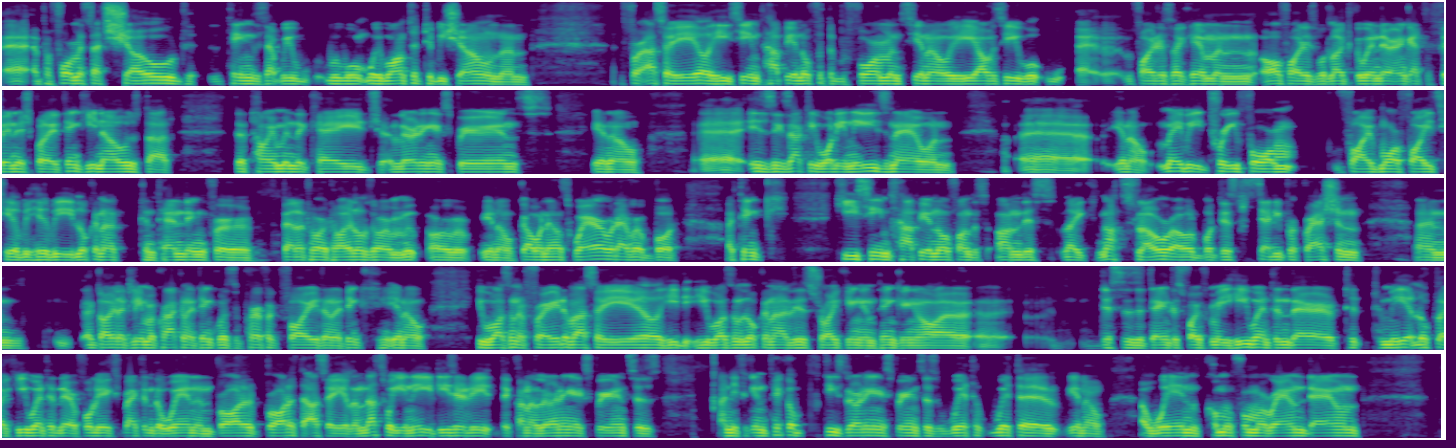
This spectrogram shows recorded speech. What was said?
a performance that showed things that we we, we wanted to be shown. And for Asael, he seemed happy enough with the performance. You know, he obviously uh, fighters like him and all fighters would like to go in there and get the finish, but I think he knows that the time in the cage, learning experience, you know. Uh, is exactly what he needs now, and uh, you know maybe three, four five more fights, he'll be he'll be looking at contending for Bellator titles or or you know going elsewhere or whatever. But I think he seems happy enough on this on this like not slow road, but this steady progression. And a guy like Lee McCracken, I think, was a perfect fight. And I think you know he wasn't afraid of Asael. He he wasn't looking at his striking and thinking, oh. Uh, this is a dangerous fight for me. He went in there. To, to me, it looked like he went in there fully expecting to win and brought it brought it to Asael, and that's what you need. These are the, the kind of learning experiences and if you can pick up these learning experiences with with a you know a win coming from a round down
